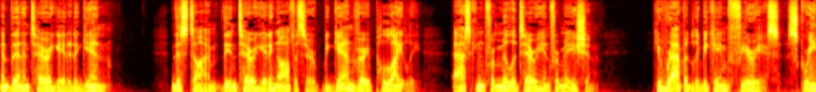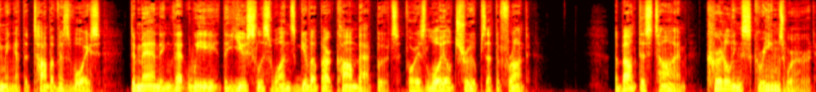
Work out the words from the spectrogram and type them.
and then interrogated again. This time, the interrogating officer began very politely, asking for military information. He rapidly became furious, screaming at the top of his voice, demanding that we, the useless ones, give up our combat boots for his loyal troops at the front. About this time, curdling screams were heard.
